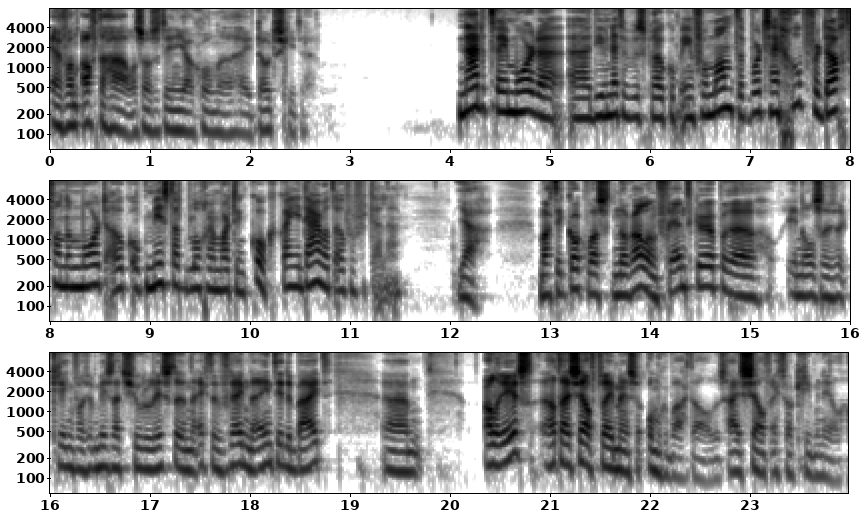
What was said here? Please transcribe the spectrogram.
ervan af te halen, zoals het in jargon uh, heet, dood te schieten. Na de twee moorden uh, die we net hebben besproken op informanten, wordt zijn groep verdacht van de moord ook op misdaadblogger Martin Kok. Kan je daar wat over vertellen? Ja, Martin Kok was nogal een vreemdkörper uh, in onze kring van misdaadjournalisten. Een echt een vreemde eend in de bijt. Um, Allereerst had hij zelf twee mensen omgebracht al. Dus hij is zelf echt wel crimineel.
